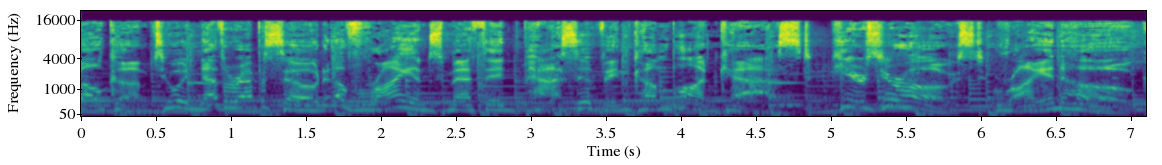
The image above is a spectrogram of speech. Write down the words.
Welcome to another episode of Ryan's Method Passive Income Podcast. Here's your host, Ryan Hogue.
